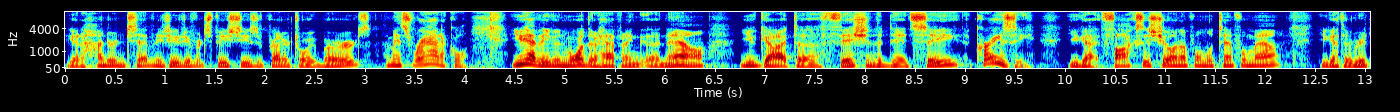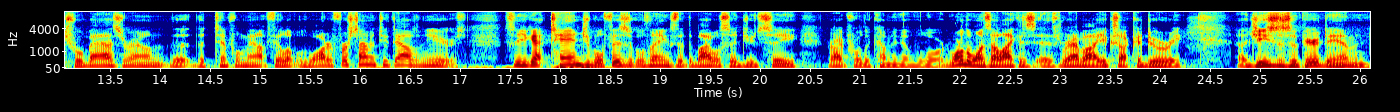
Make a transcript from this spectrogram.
You got 172 different species of predatory birds. I mean, it's radical. You have even more that are happening uh, now. You've got uh, fish in the Dead Sea. Crazy. You got foxes showing up on the Temple Mount. You got the ritual baths around the, the Temple Mount fill up with water. First time in 2,000 years. So you got tangible physical things that the Bible said you'd see right before the coming of the Lord. One of the ones I like is, is Rabbi Yitzhak Kaduri uh, Jesus appeared to him and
